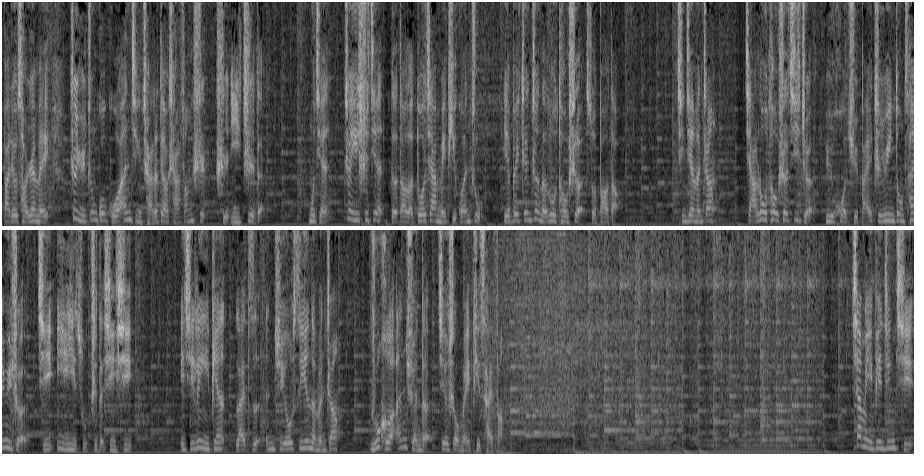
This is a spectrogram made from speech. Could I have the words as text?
巴丢草认为，这与中国国安警察的调查方式是一致的。目前，这一事件得到了多家媒体关注，也被真正的路透社所报道。请见文章：假路透社记者欲获取白纸运动参与者及异议组织的信息，以及另一篇来自 NGOCN 的文章：如何安全地接受媒体采访。下面一篇惊奇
